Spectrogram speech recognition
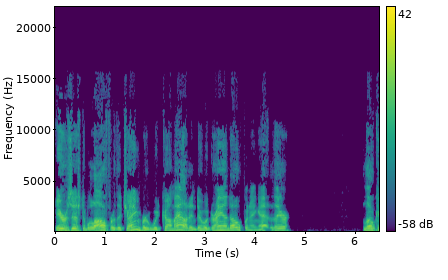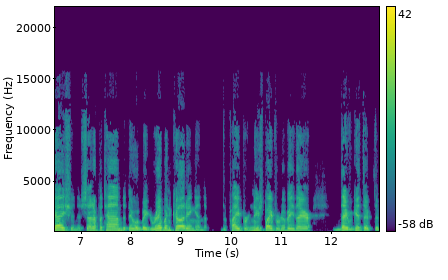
irresistible offer, the chamber would come out and do a grand opening at their location. They set up a time to do a big ribbon cutting, and the, the paper newspaper to be there. they would get the, the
